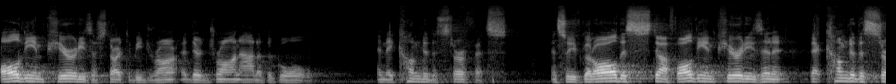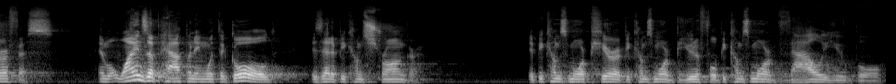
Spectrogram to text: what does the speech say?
all the impurities start to be drawn, they're drawn out of the gold. And they come to the surface. And so you've got all this stuff, all the impurities in it that come to the surface. And what winds up happening with the gold is that it becomes stronger. It becomes more pure, it becomes more beautiful, it becomes more valuable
